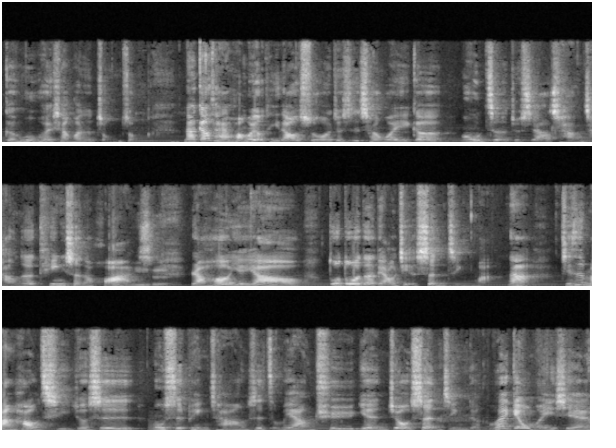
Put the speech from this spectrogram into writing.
跟牧会相关的种种。那刚才黄木有提到说，就是成为一个牧者，就是要常常的听神的话语，然后也要多多的了解圣经嘛。那其实蛮好奇，就是牧师平常是怎么样去研究圣经的？可不可以给我们一些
